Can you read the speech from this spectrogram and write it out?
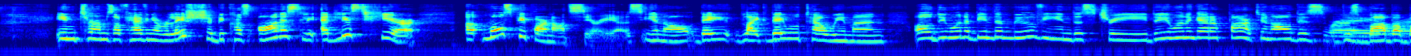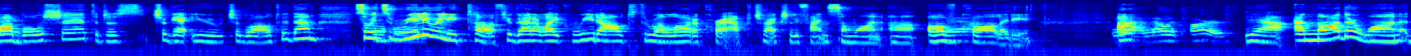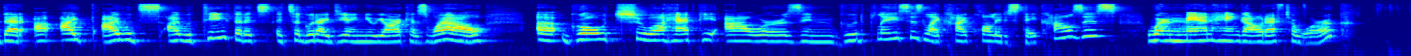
in terms of having a relationship because honestly at least here uh, most people are not serious you know? They like they will tell women oh do you want to be in the movie industry? Do you want to get a part? You know this right, this ba ba ba bullshit just to get you to go out with them. So it's mm-hmm. really really tough. You gotta like weed out through a lot of crap to actually find someone uh, of yeah. quality yeah, uh, no, it's hard. Yeah, another one that I, I I would I would think that it's it's a good idea in New York as well. Uh, go to a happy hours in good places like high quality steakhouses where yeah. men hang out after work.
